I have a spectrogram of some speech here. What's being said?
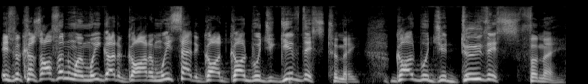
Is because often when we go to God and we say to God, God, would you give this to me? God, would you do this for me?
